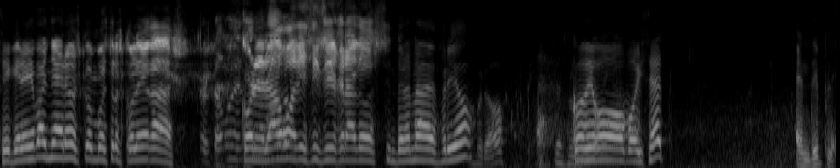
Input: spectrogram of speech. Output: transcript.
Si queréis bañaros con vuestros colegas con el agua a 16 grados sin tener nada de frío, código Boyset en Diple.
